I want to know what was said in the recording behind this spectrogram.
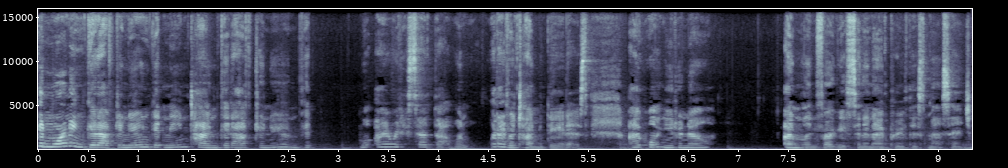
Good morning, good afternoon, good noontime, good afternoon, good. Well, I already said that one. Whatever time of day it is. I want you to know I'm Lynn Ferguson and I approve this message.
